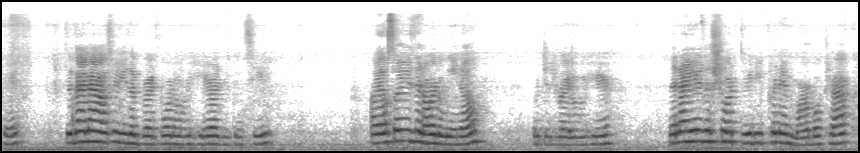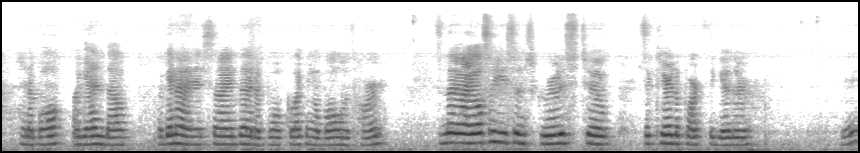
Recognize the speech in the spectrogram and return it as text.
Okay. So then I also use a breadboard over here as you can see. I also use an Arduino, which is right over here. Then I use a short 3D printed marble track and a ball. Again, though, again I decided that a ball collecting a ball was hard. So then I also use some screws to secure the parts together. Okay.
